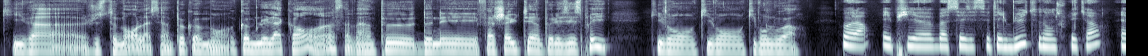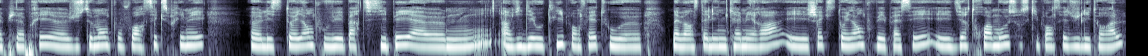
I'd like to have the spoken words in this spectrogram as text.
qui va justement, là c'est un peu comme, comme le Lacan, hein, ça va un peu donner, enfin chahuter un peu les esprits qui vont, qui vont, qui vont le voir. Voilà, et puis euh, bah, c'était le but dans tous les cas. Et puis après, euh, justement, pour pouvoir s'exprimer, euh, les citoyens pouvaient participer à un vidéoclip en fait où on avait installé une caméra et chaque citoyen pouvait passer et dire trois mots sur ce qu'il pensait du littoral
